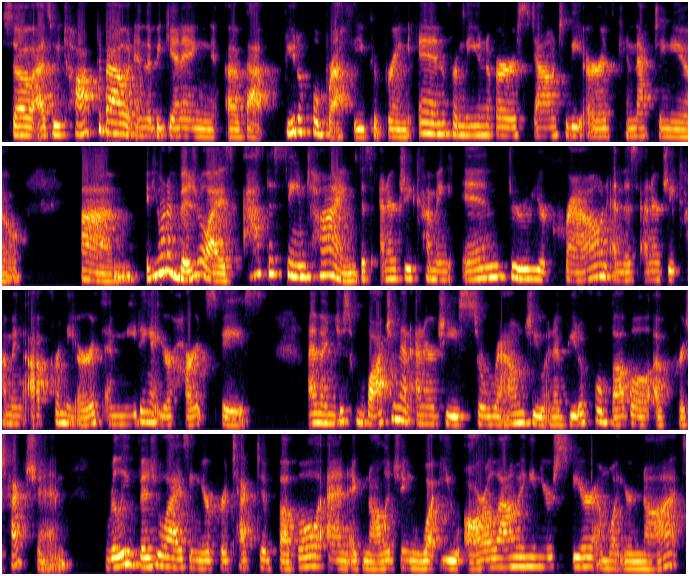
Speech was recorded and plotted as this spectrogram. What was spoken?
So, as we talked about in the beginning of that beautiful breath you could bring in from the universe down to the earth, connecting you, um, if you want to visualize at the same time this energy coming in through your crown and this energy coming up from the earth and meeting at your heart space, and then just watching that energy surround you in a beautiful bubble of protection, really visualizing your protective bubble and acknowledging what you are allowing in your sphere and what you're not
